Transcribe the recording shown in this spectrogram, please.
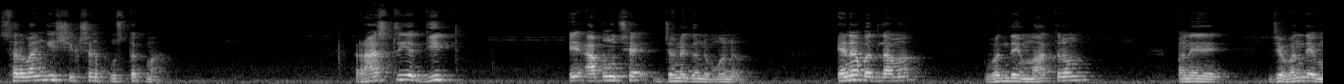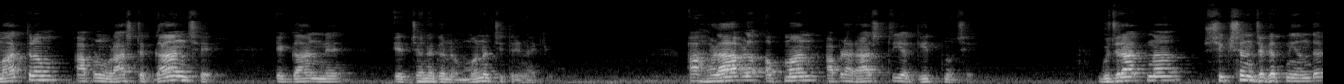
સર્વાંગી શિક્ષણ પુસ્તકમાં રાષ્ટ્રીય ગીત એ આપણું છે જનગણ મન. એના બદલામાં વંદે માતરમ અને જે વંદે માતરમ આપણું રાષ્ટ્રગાન છે, એ ગાનને એ જનગણ મન ચિતરી નાખ્યું. આ હળાહળ અપમાન આપણા રાષ્ટ્રીય ગીતનું છે. ગુજરાતના શિક્ષણ જગતની અંદર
